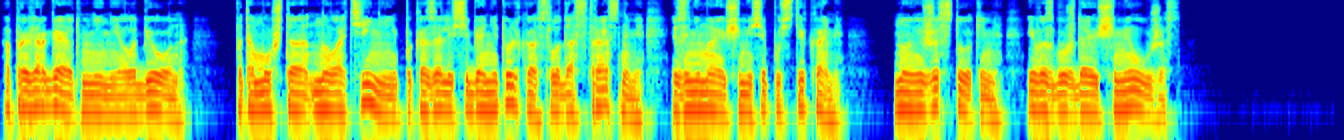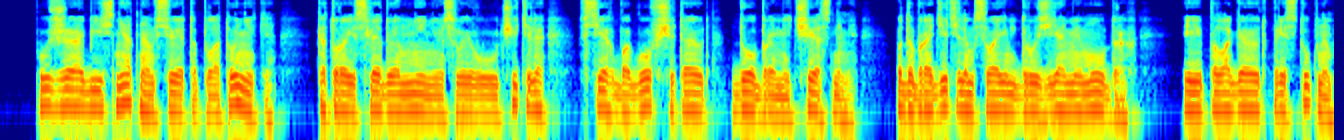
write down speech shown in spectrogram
опровергают мнение Лабиона, потому что на латинии показали себя не только сладострастными и занимающимися пустяками, но и жестокими и возбуждающими ужас – Пусть же объяснят нам все это платоники, которые, следуя мнению своего учителя, всех богов считают добрыми, честными, по добродетелям своим друзьями мудрых, и полагают преступным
